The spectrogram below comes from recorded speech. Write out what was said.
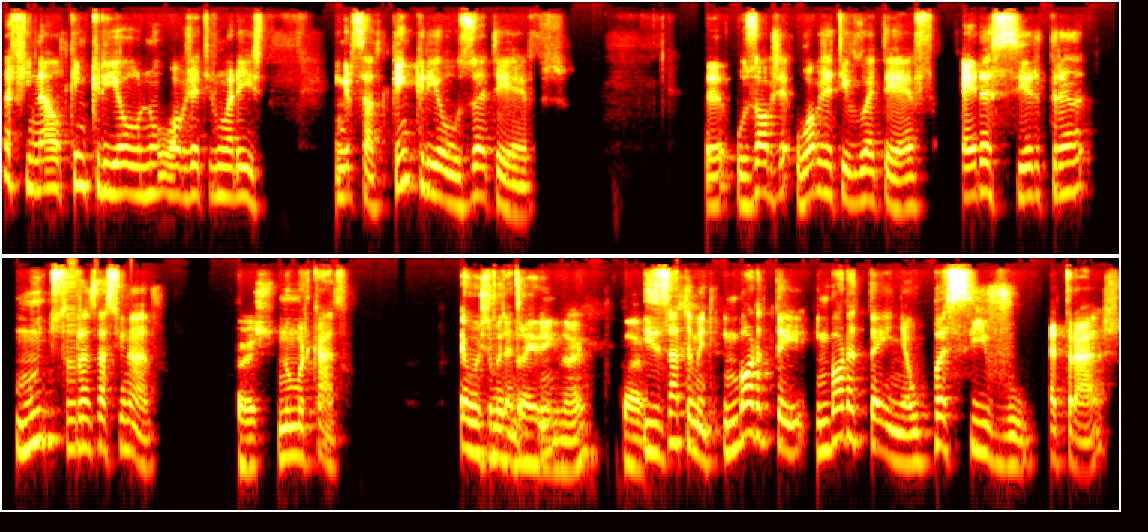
afinal quem criou, no, o objetivo não era isto. Engraçado, quem criou os ETFs, uh, os obje, o objetivo do ETF era ser muito transacionado pois. no mercado. É um instrumento de trading, não é? Claro. Exatamente. Embora, te, embora tenha o passivo atrás,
